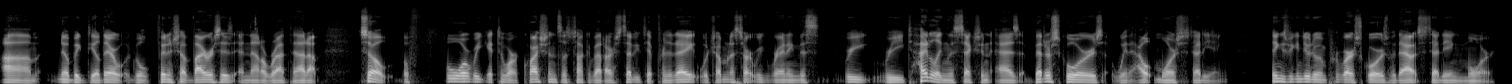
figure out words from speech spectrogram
um, no big deal there. We'll finish up viruses and that'll wrap that up. So before we get to our questions, let's talk about our study tip for today, which I'm going to start rebranding this, re- retitling this section as Better Scores Without More Studying. Things we can do to improve our scores without studying more.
